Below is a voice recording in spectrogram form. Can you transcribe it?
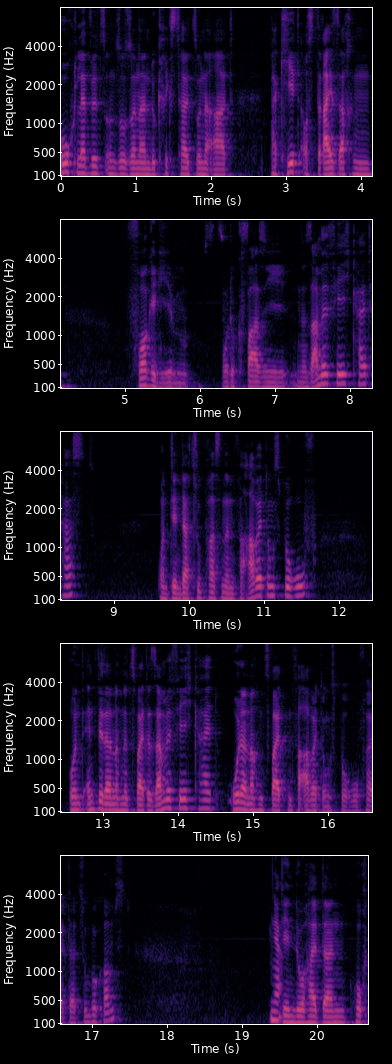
Hochlevels und so, sondern du kriegst halt so eine Art Paket aus drei Sachen vorgegeben, wo du quasi eine Sammelfähigkeit hast und den dazu passenden Verarbeitungsberuf und entweder noch eine zweite Sammelfähigkeit oder noch einen zweiten Verarbeitungsberuf halt dazu bekommst, ja. den du halt dann hoch,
